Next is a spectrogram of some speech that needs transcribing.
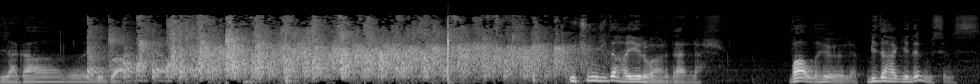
Laga luga. Üçüncüde hayır var derler. Vallahi öyle. Bir daha gelir misiniz?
